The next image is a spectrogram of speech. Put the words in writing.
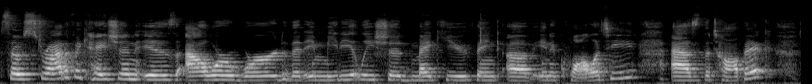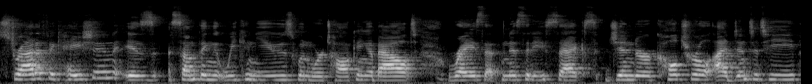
So, stratification is our word that immediately should make you think of inequality as the topic. Stratification is something that we can use when we're talking about race, ethnicity, sex, gender, cultural identity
